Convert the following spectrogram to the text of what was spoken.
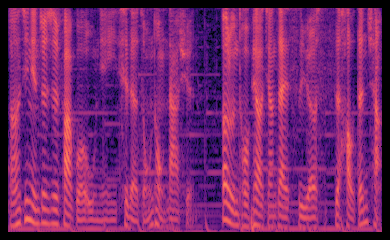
而今年正是法国五年一次的总统大选，二轮投票将在四月二十四号登场。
